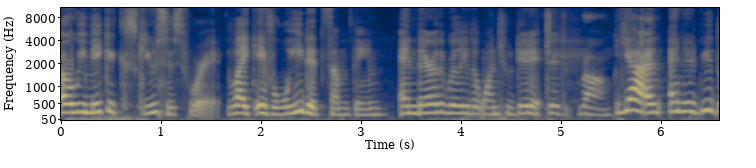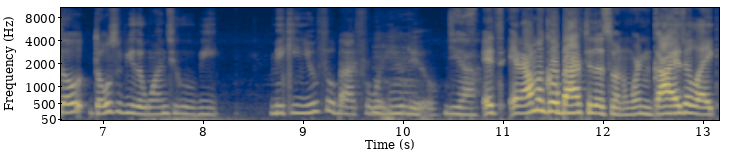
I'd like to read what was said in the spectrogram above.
or we make excuses for it. Like if we did something and they're really the ones who did it. Did wrong. Yeah, and, and it'd be those those would be the ones who would be making you feel bad for what you do. Yeah. It's and I'm gonna go back to this one when guys are like,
